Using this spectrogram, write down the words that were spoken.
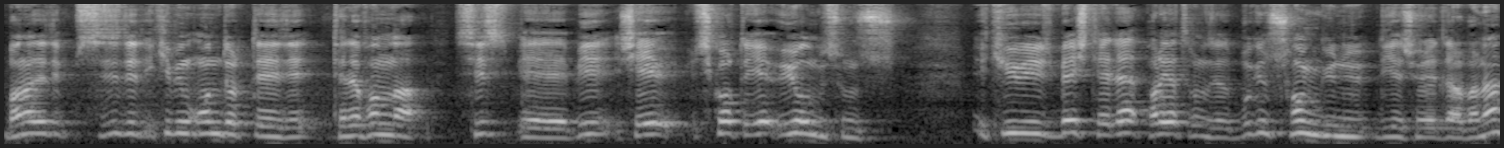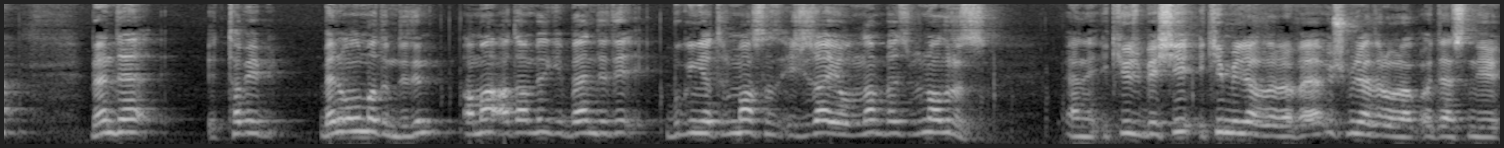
Bana dedi siz dedi 2014'te dedi telefonla siz e, bir şey sigortaya üye olmuşsunuz. 205 TL para yatırımınız dedi. Bugün son günü diye söylediler bana. Ben de e, tabii ben olmadım dedim ama adam dedi ki ben dedi bugün yatırmazsanız icra yolundan biz bunu alırız. Yani 205'i 2 milyar lira veya 3 milyar lira olarak ödersin diye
